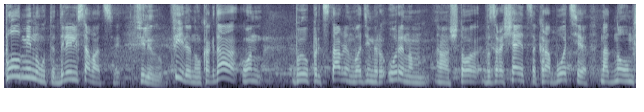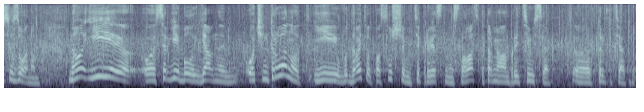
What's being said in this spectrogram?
Полминуты длились овации. Филину. Филину, когда он был представлен Владимиром Уриным, а, что возвращается к работе над новым сезоном. Ну и э, Сергей был явно очень тронут, и давайте вот послушаем те приветственные слова, с которыми он обратился э, к труппе театра.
